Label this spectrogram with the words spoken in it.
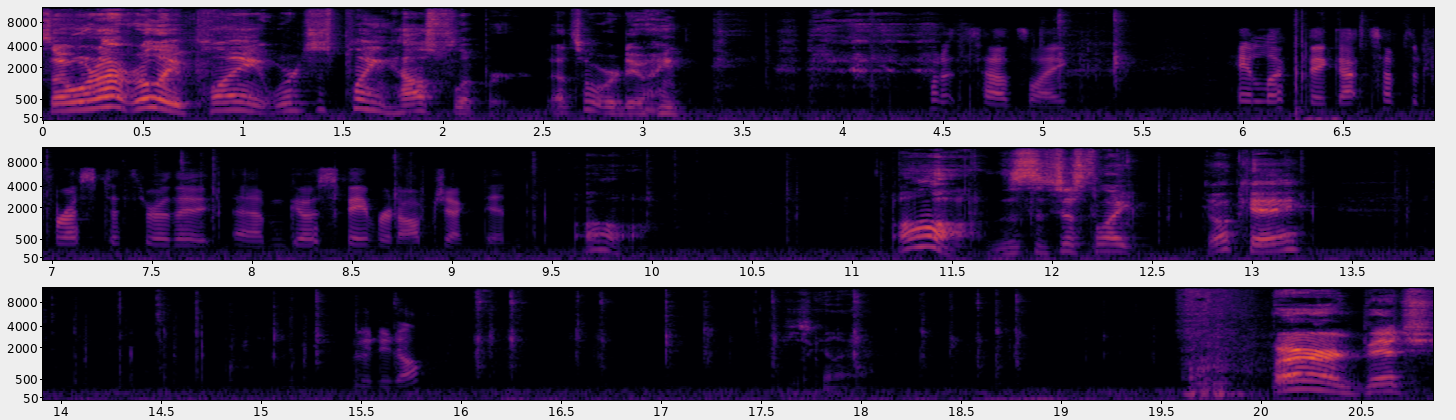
So we're not really playing. We're just playing House Flipper. That's what we're doing. what it sounds like. Hey, look, they got something for us to throw the um, ghost favorite object in. Oh. Oh, this is just like okay. Voodoo doll. I'm just gonna burn, bitch.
